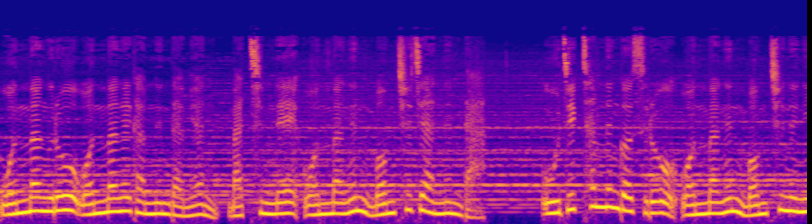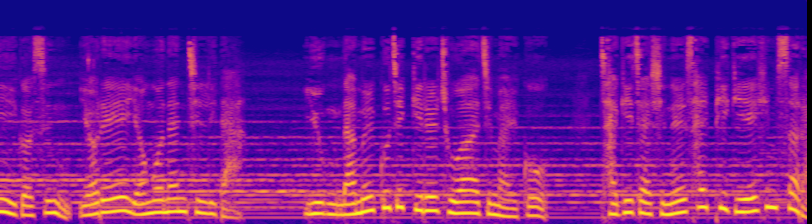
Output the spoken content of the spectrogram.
원망으로 원망을 갚는다면 마침내 원망은 멈추지 않는다. 오직 참는 것으로 원망은 멈추느니 이것은 열애의 영원한 진리다. 6. 남을 꾸짖기를 좋아하지 말고 자기 자신을 살피기에 힘써라.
